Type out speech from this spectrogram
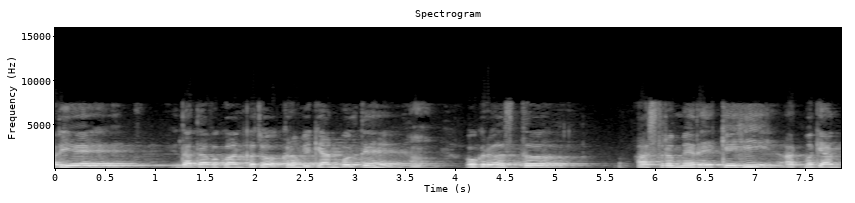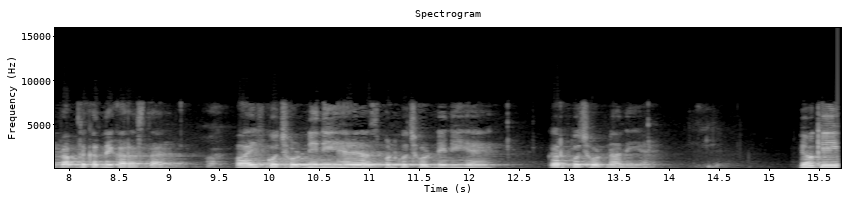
और ये दादा भगवान का जो अक्रम विज्ञान बोलते हैं हाँ। वो गृहस्थ आश्रम में रह के ही आत्मज्ञान प्राप्त करने का रास्ता है। हाँ। वाइफ को छोड़नी नहीं है हस्बैंड को छोड़नी नहीं है घर को छोड़ना नहीं है। क्योंकि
